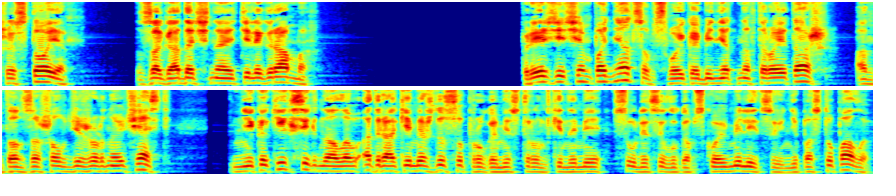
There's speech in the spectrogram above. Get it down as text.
Шестое. Загадочная телеграмма. Прежде чем подняться в свой кабинет на второй этаж, Антон зашел в дежурную часть. Никаких сигналов о драке между супругами Стрункиными с улицы Луговской в милицию не поступало.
